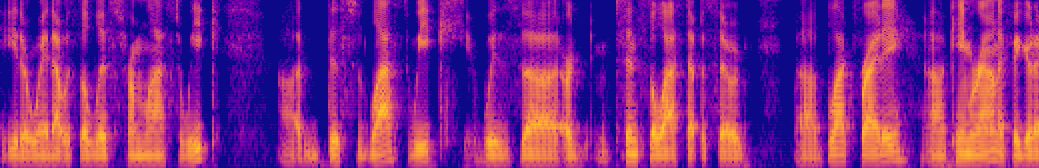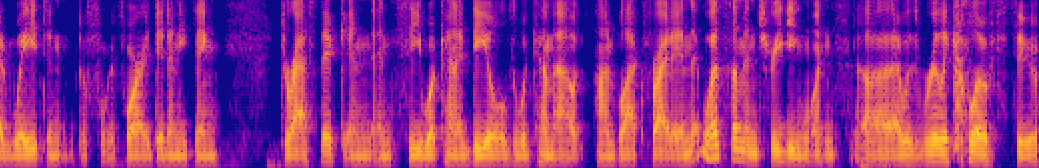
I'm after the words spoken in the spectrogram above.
either way, that was the list from last week. Uh, this last week was, uh, or since the last episode, uh, Black Friday uh, came around. I figured I'd wait and before before I did anything drastic and, and see what kind of deals would come out on Black Friday. And there was some intriguing ones. Uh, I was really close to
